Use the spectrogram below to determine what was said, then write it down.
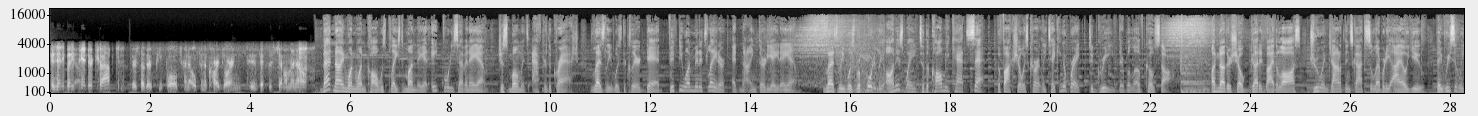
Is anybody pinned or trapped? There's other people trying to open the car door and to get this gentleman out. That 911 call was placed Monday at 8:47 a.m., just moments after the crash. Leslie was declared dead 51 minutes later at 9:38 a.m. Leslie was reportedly on his way to the Call Me Kat set. The Fox show is currently taking a break to grieve their beloved co-star. Another show gutted by the loss, Drew and Jonathan Scott's Celebrity IOU. They recently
